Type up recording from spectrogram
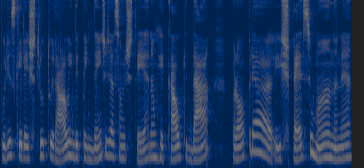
por isso que ele é estrutural, independente de ação externa, um recalque da própria espécie humana, né?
